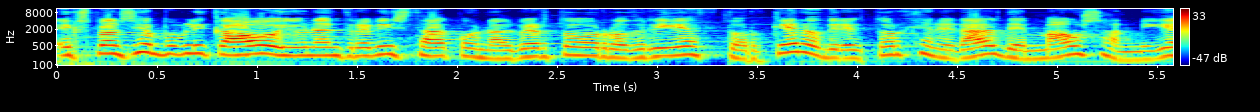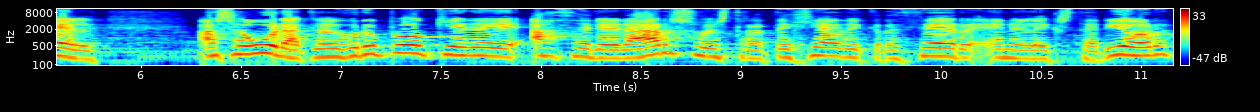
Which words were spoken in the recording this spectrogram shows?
Expansión publica hoy una entrevista con Alberto Rodríguez Torquero, director general de Mau San Miguel. Asegura que el grupo quiere acelerar su estrategia de crecer en el exterior,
